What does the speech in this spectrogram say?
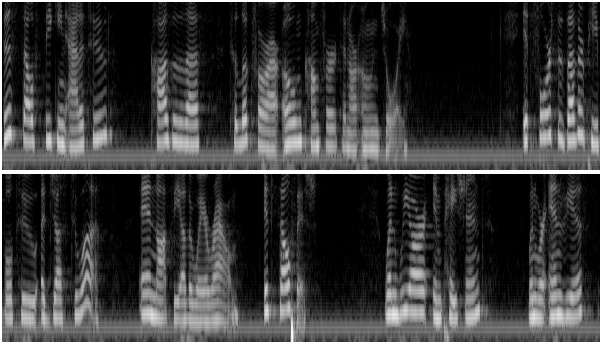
This self seeking attitude causes us to look for our own comfort and our own joy. It forces other people to adjust to us and not the other way around. It's selfish. When we are impatient, when we're envious,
